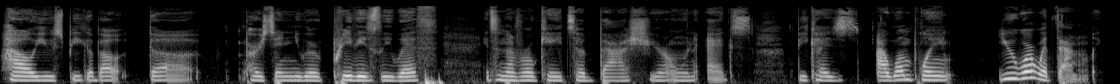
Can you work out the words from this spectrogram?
how you speak about the person you were previously with, it's never okay to bash your own ex because at one point you were with them. Like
